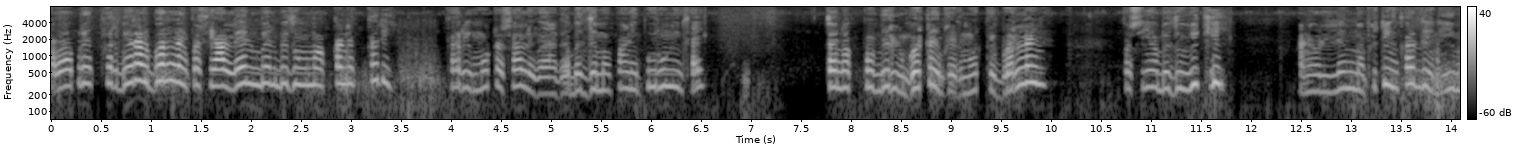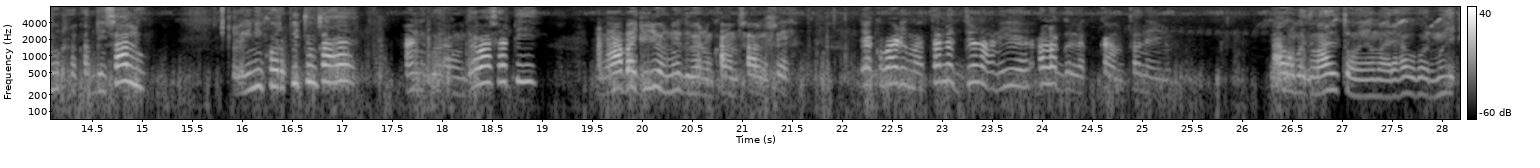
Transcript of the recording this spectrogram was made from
હવે આપણે એક ફેર બેરલ ભરી લઈ, પછી આ લેન બેન બધું માં કનેક્ટ કરી કરી મોટર ચાલુ, કારણ કે બધામાં પાણી પૂરું નહીં થાય. તનક બેરલું ઘટાઈ છે મોટી ભરી લઈને, પછી આ બધું વીખી, અને ઓલી લેનમાં ફિટિંગ કરી દઈને એ મોટર કરી દઈ ચાલુ. એટલે એની કોર પીતું થાય, આની કોર હું દવા છાંટી, અને આ બાજુ જો નેદવાનું કામ ચાલુ છે. એક વાડીમાં તને જ જણા ને એ અલગ અલગ કામ તને એનું. આવું બધું હાલતો હોય અમારે, આવું હોય મુઈ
